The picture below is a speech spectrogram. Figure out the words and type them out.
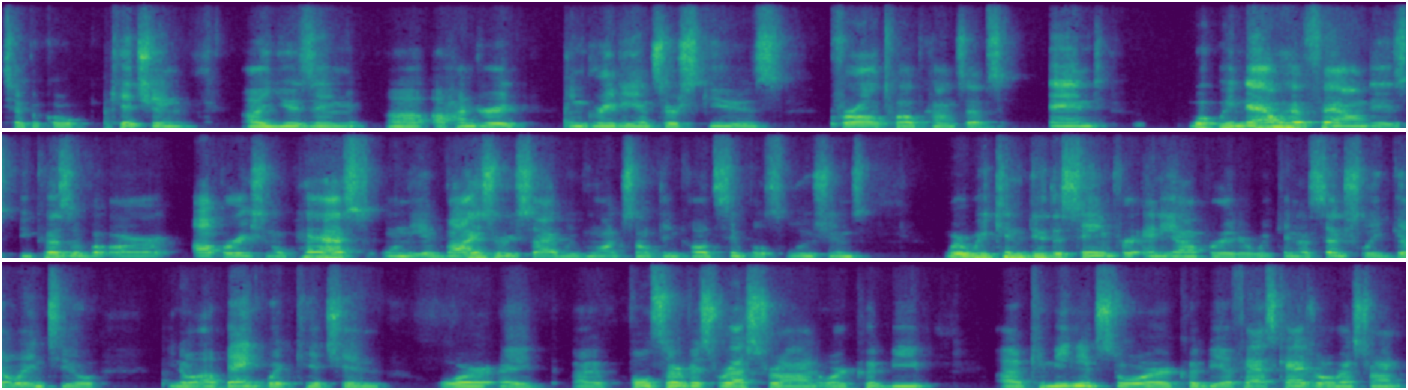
typical kitchen uh, using uh, 100 ingredients or SKUs for all 12 concepts. And what we now have found is because of our operational past on the advisory side, we've launched something called Simple Solutions, where we can do the same for any operator. We can essentially go into, you know, a banquet kitchen or a, a full service restaurant, or it could be a convenience store, could be a fast casual restaurant,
